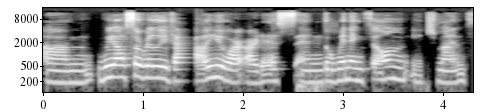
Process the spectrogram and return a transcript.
Um, we also really value our artists and the winning film each month,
